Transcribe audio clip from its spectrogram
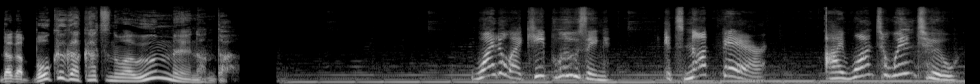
だが僕が勝つのは運命なんだ。Why do I keep losing? It's not fair. I want to win too.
